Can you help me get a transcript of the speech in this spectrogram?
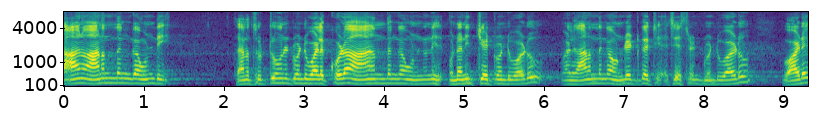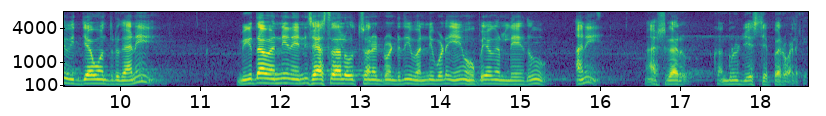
తాను ఆనందంగా ఉండి తన చుట్టూ ఉన్నటువంటి వాళ్ళకి కూడా ఆనందంగా ఉండని ఉండనిచ్చేటువంటి వాడు వాళ్ళకి ఆనందంగా ఉండేట్టుగా చే- వాడు వాడే విద్యావంతుడు. కానీ మిగతావన్నీ నేను ఎన్ని శాస్త్రాలు వచ్చు అనేటువంటిది ఇవన్నీ కూడా ఏం ఉపయోగం లేదు అని మాస్టర్ గారు కంక్లూడ్ చేసి చెప్పారు వాళ్ళకి.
